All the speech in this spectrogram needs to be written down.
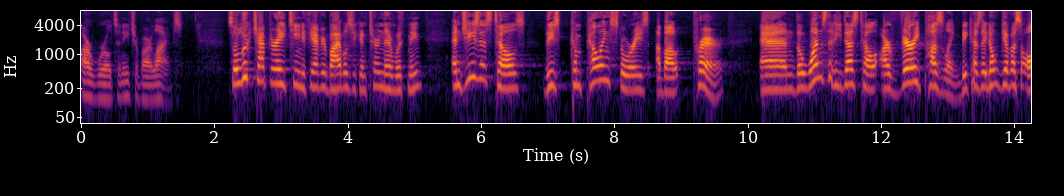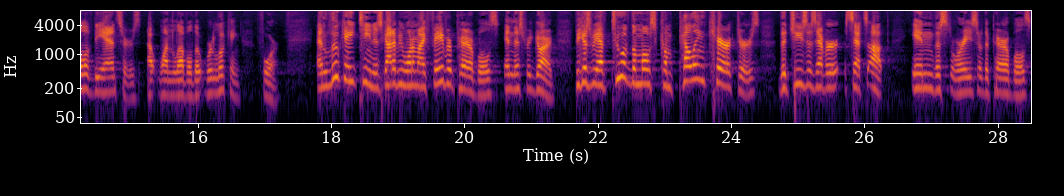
our worlds, in each of our lives. So, Luke chapter 18, if you have your Bibles, you can turn there with me. And Jesus tells these compelling stories about prayer. And the ones that he does tell are very puzzling because they don't give us all of the answers at one level that we're looking for. And Luke 18 has got to be one of my favorite parables in this regard because we have two of the most compelling characters that Jesus ever sets up in the stories or the parables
